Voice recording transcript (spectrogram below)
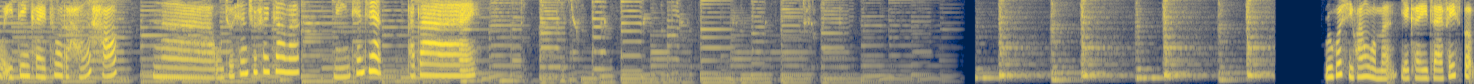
我一定可以做得很好。那我就先去睡觉啦，明天见，拜拜。如果喜欢我们，也可以在 Facebook。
